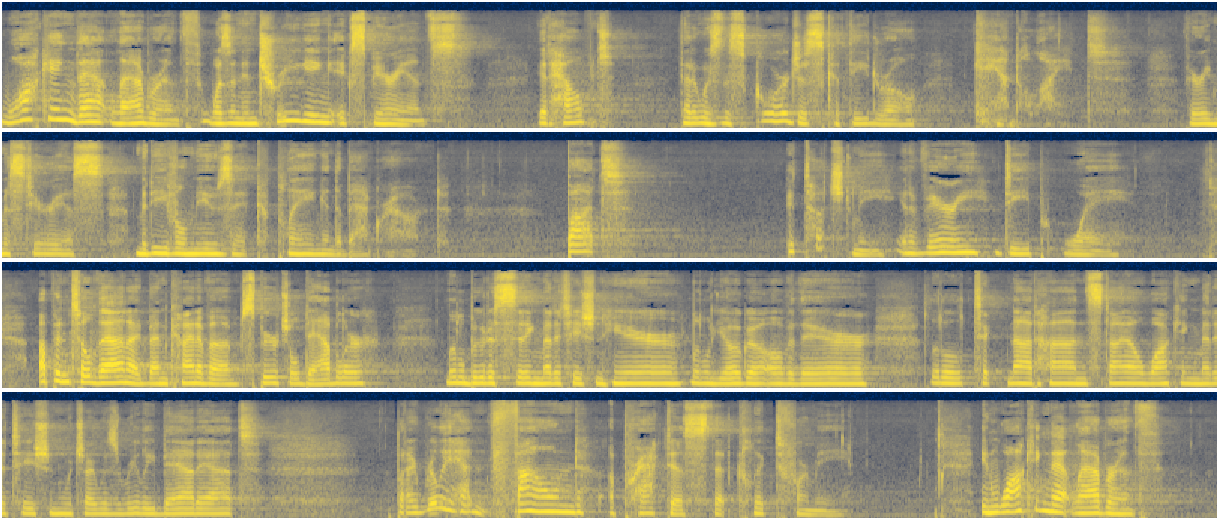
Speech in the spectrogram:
Walking that labyrinth was an intriguing experience. It helped that it was this gorgeous cathedral, candlelight, very mysterious, medieval music playing in the background. But it touched me in a very deep way. Up until then, I'd been kind of a spiritual dabbler. Little Buddhist sitting meditation here, little yoga over there, little Thich Nhat Hanh style walking meditation, which I was really bad at. But I really hadn't found a practice that clicked for me. In walking that labyrinth,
